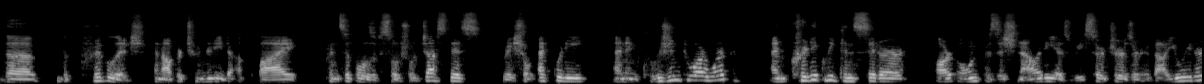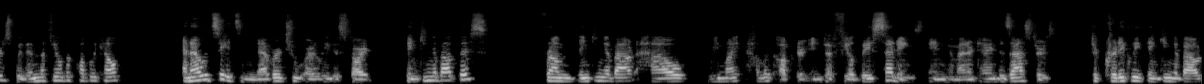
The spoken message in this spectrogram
the, the privilege and opportunity to apply principles of social justice, racial equity, and inclusion to our work, and critically consider our own positionality as researchers or evaluators within the field of public health. And I would say it's never too early to start thinking about this, from thinking about how we might helicopter into field based settings in humanitarian disasters, to critically thinking about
